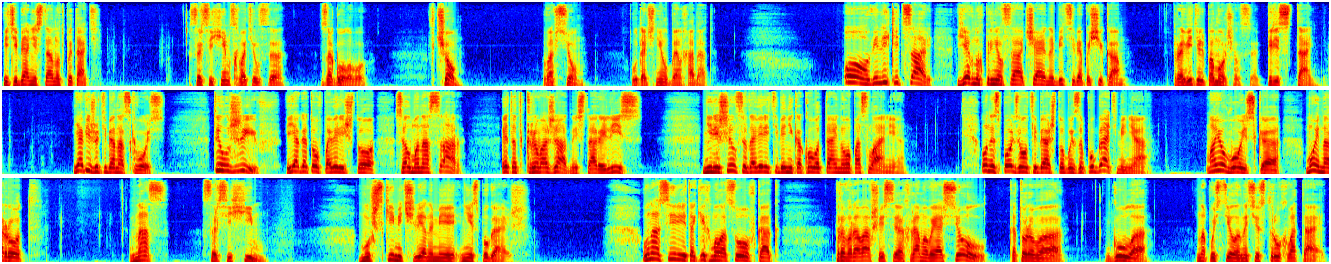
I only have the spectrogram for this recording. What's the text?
«И тебя не станут пытать». Сарсихим схватился за голову. «В чем?» «Во всем», — уточнил Бен Хадад. «О, великий царь!» — Евнух принялся отчаянно бить себя по щекам. Правитель поморщился. «Перестань! Я вижу тебя насквозь. Ты лжив, и я готов поверить, что Салманасар этот кровожадный старый лис не решился доверить тебе никакого тайного послания. Он использовал тебя, чтобы запугать меня, мое войско, мой народ, нас, Сарсихим, мужскими членами не испугаешь. У нас в Сирии таких молодцов, как проворовавшийся храмовый осел, которого Гула напустила на сестру, хватает.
